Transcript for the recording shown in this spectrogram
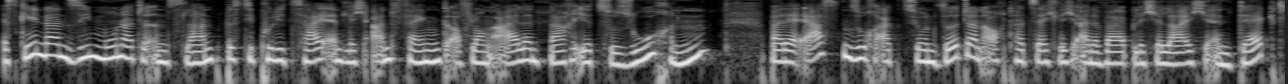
Es gehen dann sieben Monate ins Land, bis die Polizei endlich anfängt, auf Long Island nach ihr zu suchen. Bei der ersten Suchaktion wird dann auch tatsächlich eine weibliche Leiche entdeckt.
